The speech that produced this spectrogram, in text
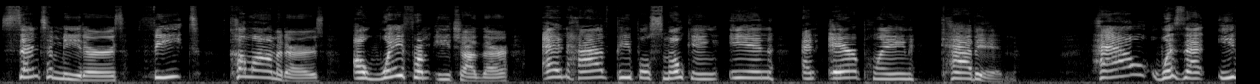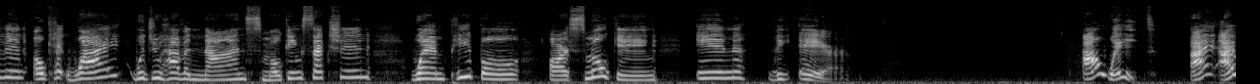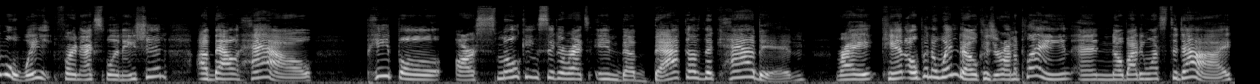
centimeters, feet, kilometers away from each other and have people smoking in an airplane cabin. How was that even okay? Why would you have a non smoking section when people are smoking in the air? I'll wait. I, I will wait for an explanation about how people are smoking cigarettes in the back of the cabin, right? Can't open a window because you're on a plane and nobody wants to die.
